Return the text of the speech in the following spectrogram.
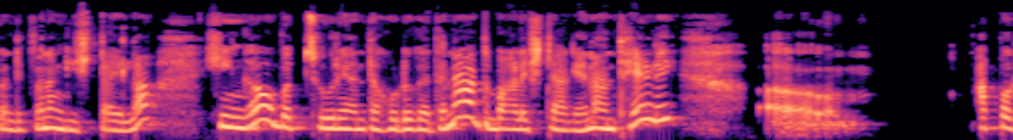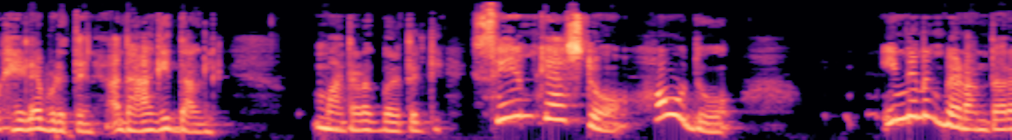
ಖಂಡಿತ ನಂಗೆ ಇಷ್ಟ ಇಲ್ಲ. ಹಿಂಗೆ ಒಬ್ಬ ಚೂರಿ ಅಂತ ಹುಡುಗದನ ಅದು ಭಾಳ ಇಷ್ಟ ಆಗ್ಯಾನ ಅಂತ ಹೇಳಿ ಅಪ್ಪಗೆ ಹೇಳೇ ಬಿಡ್ತೇನೆ. ಅದಾಗಿದ್ದಾಗಲಿ ಮಾತಾಡೋಕೆ ಬರ್ತೈತಿ. ಸೇಮ್ ಕ್ಯಾಸ್ಟು ಹೌದು. ಇನ್ನೇನಕ್ಕೆ ಬೇಡ ಅಂತಾರ?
